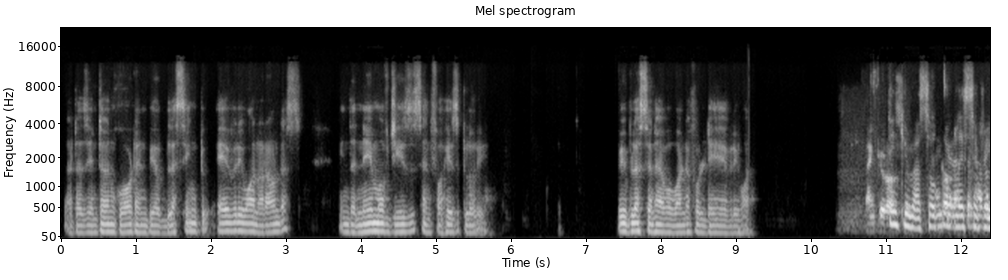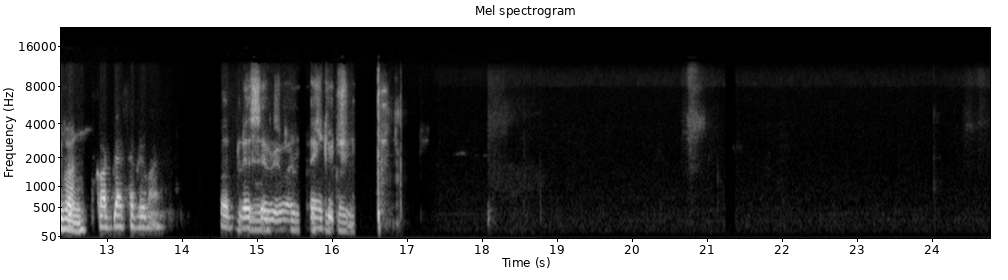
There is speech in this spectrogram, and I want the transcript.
let us in turn go out and be a blessing to everyone around us in the name of Jesus and for his glory. Be blessed and have a wonderful day, everyone. Thank you, Russell. Thank you, Russell. Thank God you, bless Russell. Have a everyone. God bless everyone. God bless everyone. Thank you, bless you, Jesus.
